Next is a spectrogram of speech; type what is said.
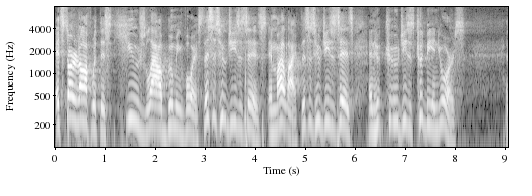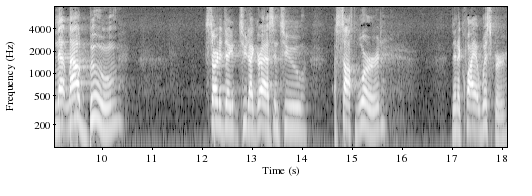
It started off with this huge, loud, booming voice. This is who Jesus is in my life. This is who Jesus is and who, who Jesus could be in yours. And that loud boom started to, to digress into a soft word, then a quiet whisper,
